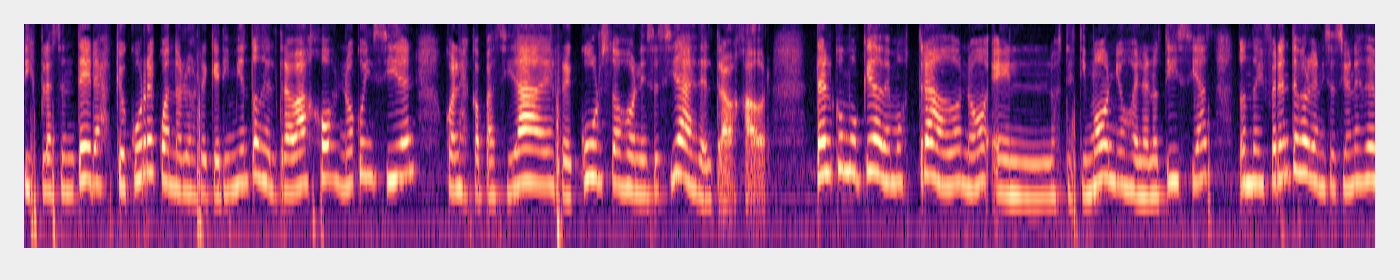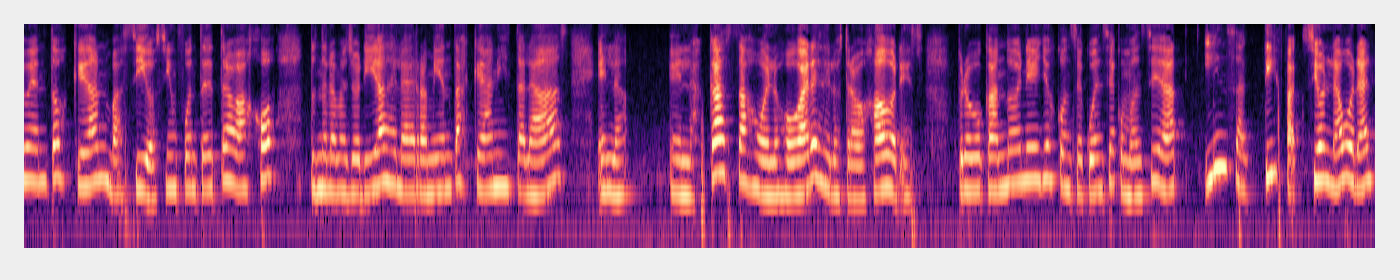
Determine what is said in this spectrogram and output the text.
displacenteras, que ocurre cuando los requerimientos del trabajo no coinciden con las capacidades, recursos o necesidades del trabajador tal como queda demostrado ¿no? en los testimonios o en las noticias, donde diferentes organizaciones de eventos quedan vacíos, sin fuente de trabajo, donde la mayoría de las herramientas quedan instaladas en la en las casas o en los hogares de los trabajadores, provocando en ellos consecuencias como ansiedad, insatisfacción laboral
